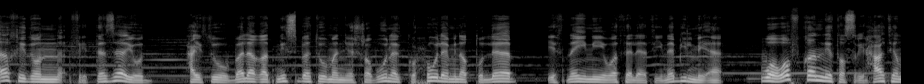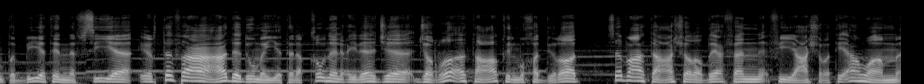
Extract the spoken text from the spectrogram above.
آخذ في التزايد حيث بلغت نسبة من يشربون الكحول من الطلاب 32% ووفقا لتصريحات طبية نفسية ارتفع عدد من يتلقون العلاج جراء تعاطي المخدرات 17 ضعفا في عشرة أعوام.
